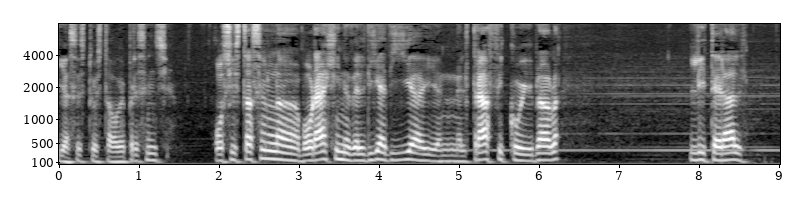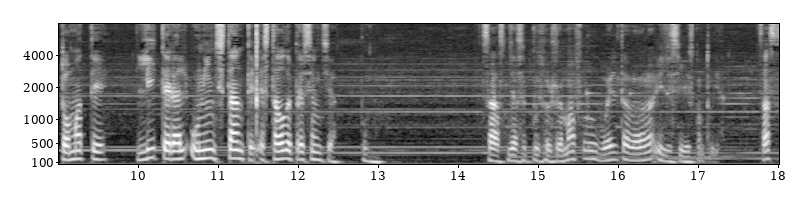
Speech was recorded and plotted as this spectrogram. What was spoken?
y haces tu estado de presencia. O si estás en la vorágine del día a día y en el tráfico y bla, bla, bla literal, tómate literal un instante, estado de presencia. Pum. ya se puso el semáforo, vuelta, bla, bla, y le sigues con tu vida. ¿estás?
